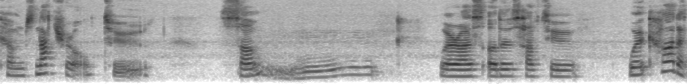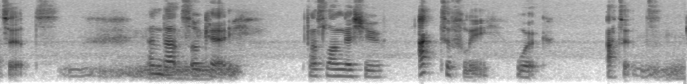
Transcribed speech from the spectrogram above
comes natural to some, whereas others have to work hard at it. And that's okay, as long as you actively work at it.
